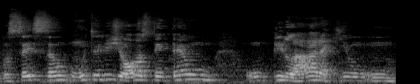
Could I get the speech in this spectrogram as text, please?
vocês são muito religiosos, tem até um, um pilar aqui, um, um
